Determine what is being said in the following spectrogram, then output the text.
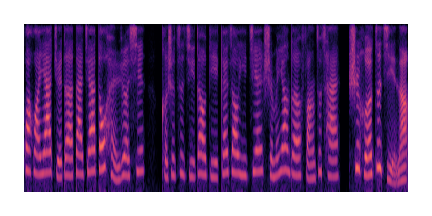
画画鸭觉得大家都很热心，可是自己到底该造一间什么样的房子才适合自己呢？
